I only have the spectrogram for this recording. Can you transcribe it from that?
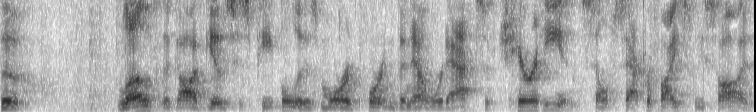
The love that God gives his people is more important than outward acts of charity and self sacrifice, we saw. And,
